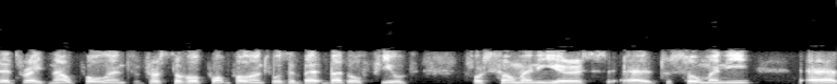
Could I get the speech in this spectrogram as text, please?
that right now Poland, first of all, po- Poland was a ba- battlefield for so many years uh, to so many uh,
